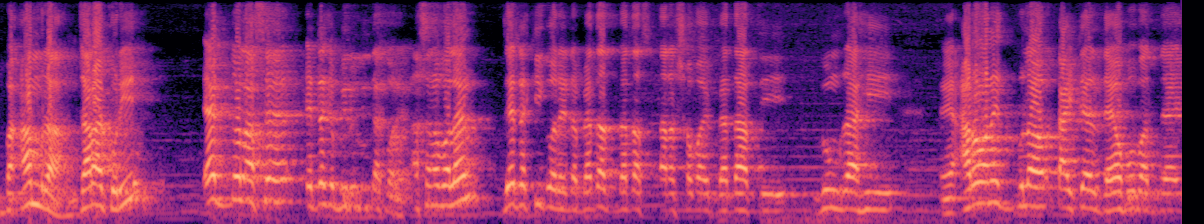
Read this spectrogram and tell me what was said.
বা আমরা যারা করি একদল আছে এটাকে বিরোধিতা করে। আছে না বলেন? যে এটা কি করে? এটা বেদাত বেদাত। তারা সবাই বেদাতি, গুমরাহি আরও অনেকগুলা টাইটেল দেয়, অপবাদ দেয়।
